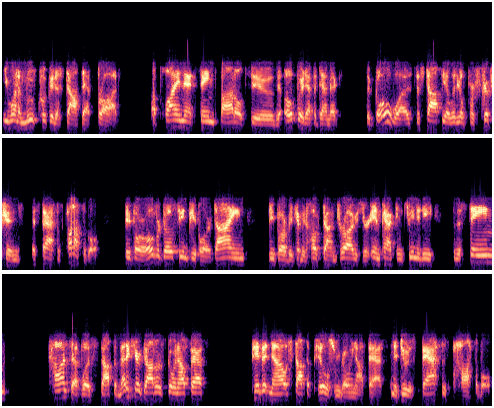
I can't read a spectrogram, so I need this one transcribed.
You want to move quickly to stop that fraud. Applying that same bottle to the opioid epidemic, the goal was to stop the illegal prescriptions as fast as possible. People are overdosing, people are dying, people are becoming hooked on drugs, you're impacting community. So the same concept was stop the Medicare dollars going out fast, pivot now, stop the pills from going out fast, and to do it as fast as possible.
